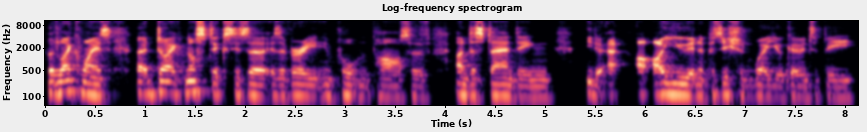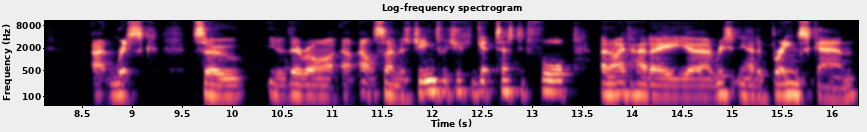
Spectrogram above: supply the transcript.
But likewise, uh, diagnostics is a is a very important part of understanding. You know, are, are you in a position where you're going to be at risk? So you know there are Alzheimer's genes which you can get tested for, and I've had a uh, recently had a brain scan.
